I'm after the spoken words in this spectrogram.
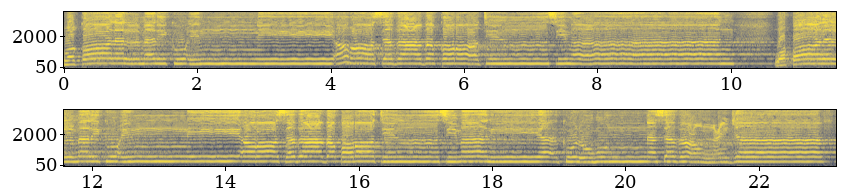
وقال الملك إني أرى سبع بقرات سمان. وقال الملك إني أرى سبع بقرات سمان يأكلهن سبع عجاف.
